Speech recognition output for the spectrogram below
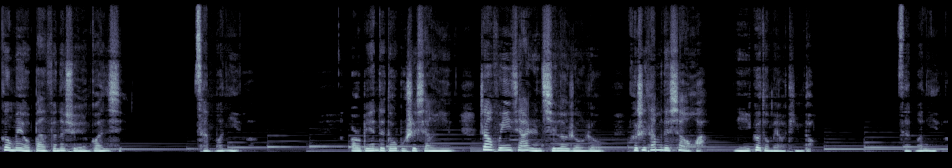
更没有半分的血缘关系，怎么你了？耳边的都不是乡音，丈夫一家人其乐融融，可是他们的笑话你一个都没有听懂，怎么你了？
